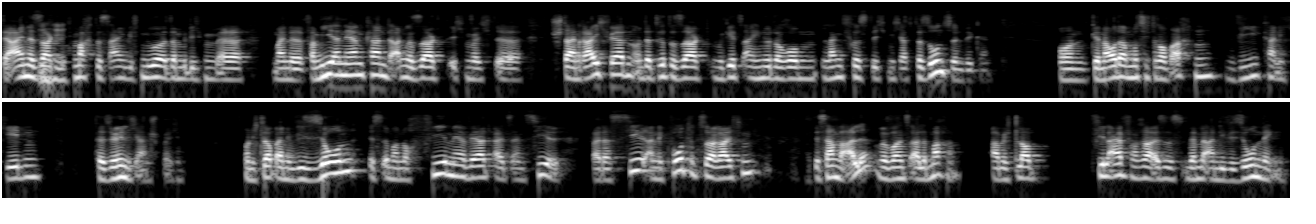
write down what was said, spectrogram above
Der eine sagt, mhm. ich mache das eigentlich nur, damit ich äh, meine Familie ernähren kann. Der andere sagt, ich möchte äh, steinreich werden. Und der dritte sagt, mir geht es eigentlich nur darum, langfristig mich als Person zu entwickeln. Und genau da muss ich darauf achten, wie kann ich jeden persönlich ansprechen. Und ich glaube, eine Vision ist immer noch viel mehr wert als ein Ziel. Weil das Ziel, eine Quote zu erreichen, das haben wir alle, wir wollen es alle machen. Aber ich glaube, viel einfacher ist es, wenn wir an die Vision denken.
